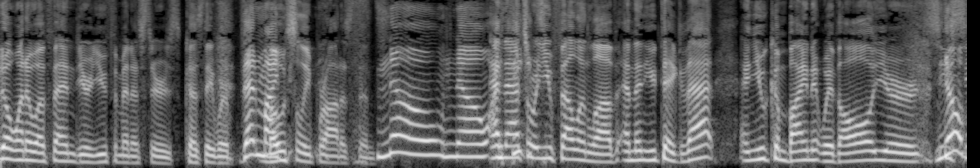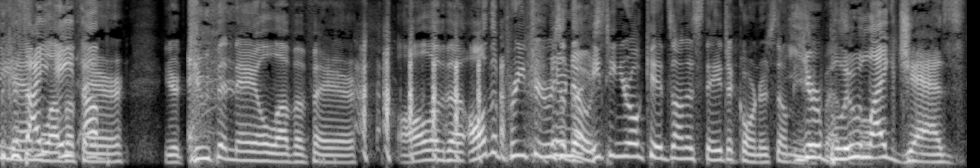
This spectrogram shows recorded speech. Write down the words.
don't want to offend your youth ministers because they were Then my- mostly Protestants. No, no, I and that's where you fell in love, and then you take that and you combine it with all your CCM No, because I love ate affair, your tooth and nail love affair, all of the all the preachers and the eighteen year old kids on the stage at Cornerstone. Music you're blue like jazz.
